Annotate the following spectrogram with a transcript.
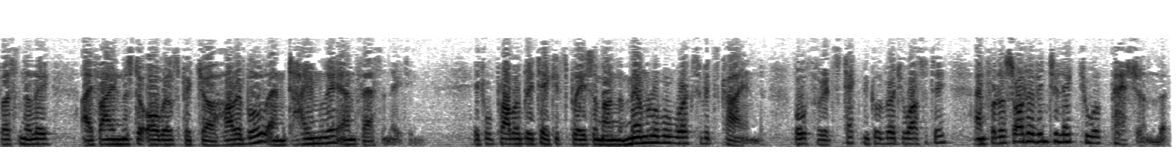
Personally, I find Mr. Orwell's picture horrible and timely and fascinating. It will probably take its place among the memorable works of its kind, both for its technical virtuosity and for a sort of intellectual passion that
